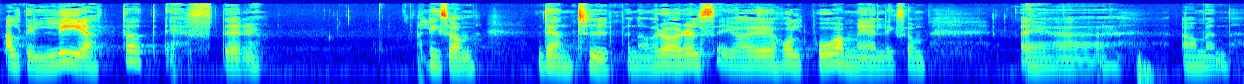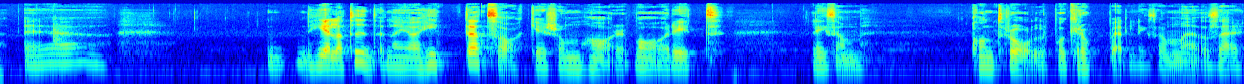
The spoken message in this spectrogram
alltid letat efter liksom, den typen av rörelse. Jag har ju hållit på med liksom, eh, ja, men, eh, hela tiden när jag har hittat saker som har varit liksom, kontroll på kroppen. Liksom, så här,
